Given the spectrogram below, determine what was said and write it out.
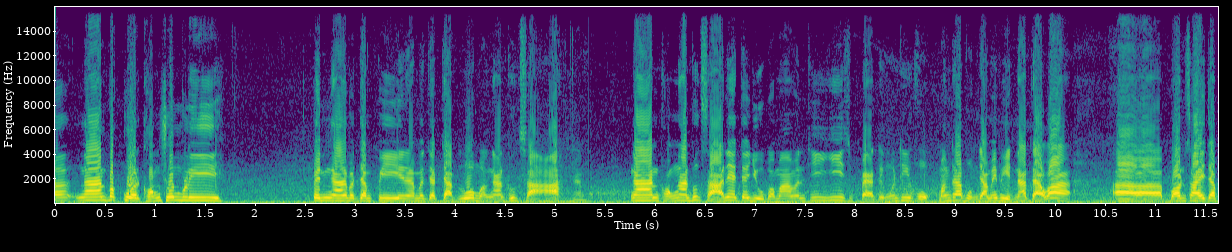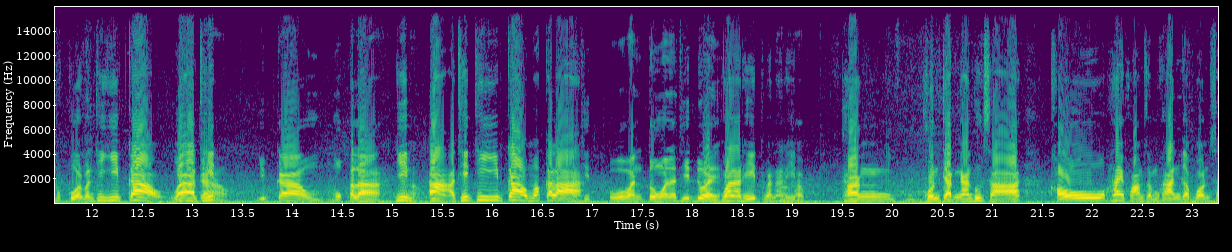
องานประกวดของชนบุรี เป็นงานประจำปีนะมันจะจัดร่วมกับงานพฤกษา งานงานของงานพฤกษาเนี่ยจะอยู่ประมาณวันที่ 28 ถึงวันที่ 6 มั้งถ้าผมจำไม่ผิดนะ แต่ว่าอ่าบอนไซจะประกวดวันที่ 29 วันอาทิตย์ยี่สิบเก้ามกรายี่ครับอ่าอาทิตย์ที่ 29 มกราอาทิตย์โอ้วันตรงวันอาทิตย์ด้วย วันอาทิตย์วันอาทิตย์ครับทางคนจัดงานพฤกษาเขาให้ความสำคัญกับบอนไซ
